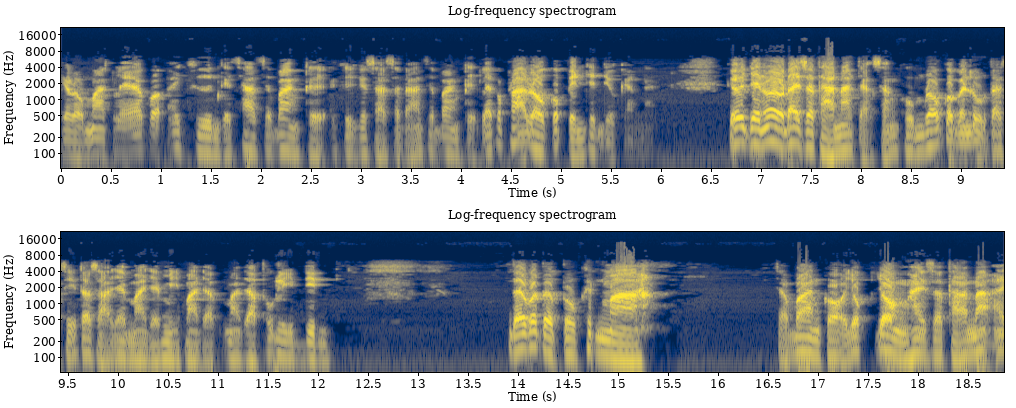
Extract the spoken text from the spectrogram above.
แกเรามากแล้ว ก็ให้คืนกับชาติเสบ้างเถอะคืนกับศาสนาเสบ้างเถอะแล้วก็พระเราก็เป็นเช่นเดียวกันนะก็จะเห็นว่าเราได้สถานะจากสังคม เราก็เป็นลูกตาสีตาสายใหญ่มาใหญ่มีมาจากมาจากทุลีดิน แล้วก็เติบโตขึ้นมา ชาวบ้านก็ยกย่องให้สถานะให้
